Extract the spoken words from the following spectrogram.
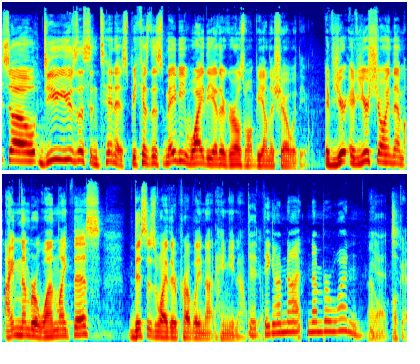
So, do you use this in tennis? Because this may be why the other girls won't be on the show with you. If you're if you're showing them I'm number one like this, this is why they're probably not hanging out with good thing I'm not number one Oh, yet. Okay.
